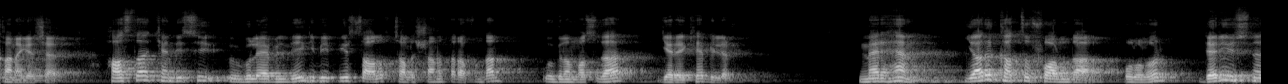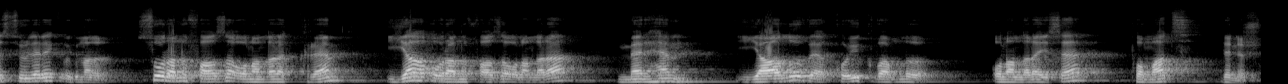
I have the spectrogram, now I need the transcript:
kana geçer. Hasta kendisi uygulayabildiği gibi bir sağlık çalışanı tarafından uygulanması da gerekebilir. Merhem yarı katı formda bulunur. Deri üstüne sürülerek uygulanır. Su oranı fazla olanlara krem, yağ oranı fazla olanlara merhem, yağlı ve koyu kıvamlı olanlara ise pomat denir.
